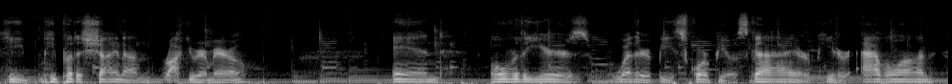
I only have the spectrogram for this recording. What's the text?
he he put a shine on Rocky Romero, and over the years, whether it be Scorpio Sky or Peter Avalon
